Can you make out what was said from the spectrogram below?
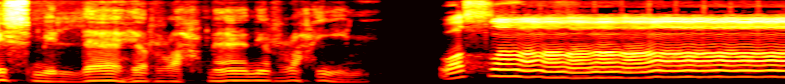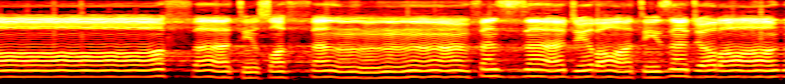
بسم الله الرحمن الرحيم. والصافات صفا فالزاجرات زجرا.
